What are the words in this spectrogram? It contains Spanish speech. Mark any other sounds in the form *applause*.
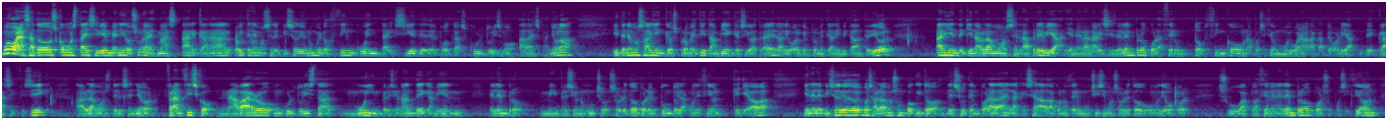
Muy buenas a todos, ¿cómo estáis? Y bienvenidos una vez más al canal. Hoy tenemos el episodio número 57 del podcast Culturismo a la Española. Y tenemos a alguien que os prometí también que os iba a traer, al igual que os prometí al invitado anterior. Alguien de quien hablamos en la previa y en el análisis del Empro por hacer un top 5, una posición muy buena en la categoría de Classic Physique. Hablamos del señor Francisco Navarro, un culturista muy impresionante que a mí en el Empro me impresionó mucho, sobre todo por el punto y la condición que llevaba. Y en el episodio de hoy pues hablamos un poquito de su temporada en la que se ha dado a conocer muchísimo, sobre todo, como digo, por su actuación en el Empro, por su posición.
